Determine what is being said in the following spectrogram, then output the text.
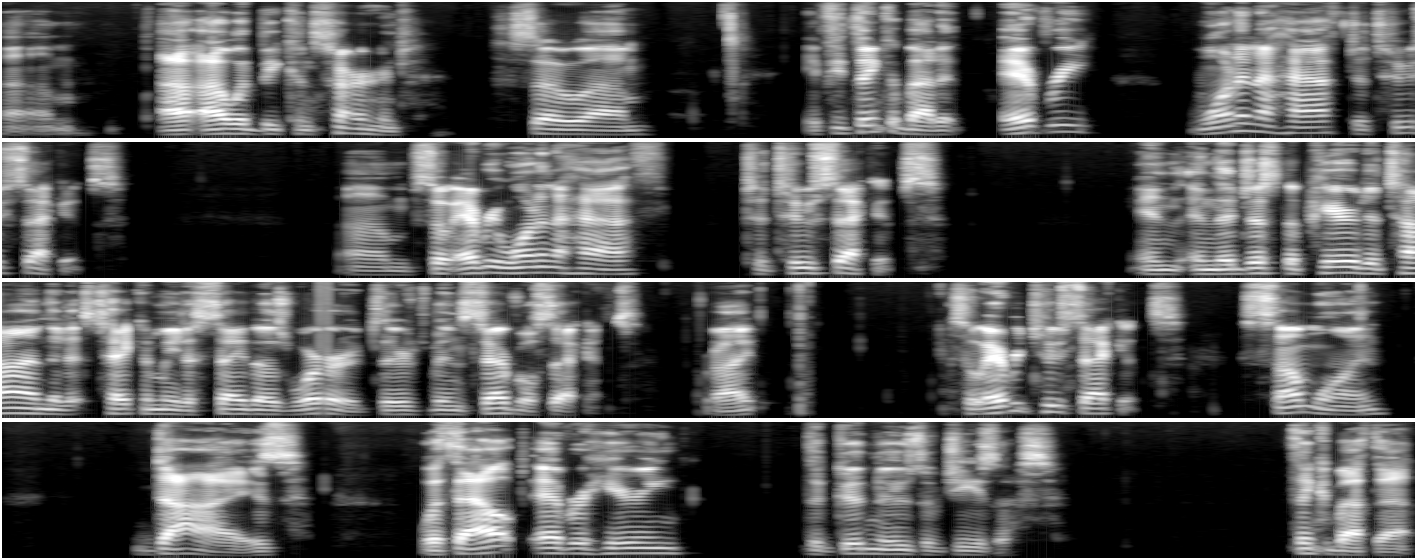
um, I, I, would be concerned. So um, if you think about it, every one and a half to two seconds. Um, so every one and a half to two seconds, in in the just the period of time that it's taken me to say those words there's been several seconds right? So every two seconds someone dies without ever hearing the good news of jesus. Think about that.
